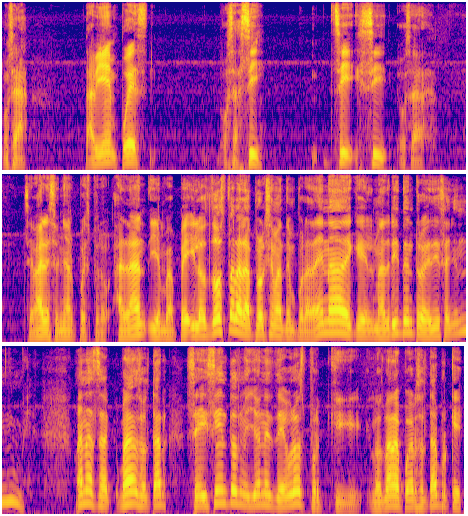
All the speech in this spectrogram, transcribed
O sea, está bien, pues. O sea, sí. Sí, sí, o sea, se vale soñar, pues, pero Alan y Mbappé, y los dos para la próxima temporada, ¿eh? Nada de que el Madrid dentro de 10 años, van a, van a soltar 600 millones de euros porque los van a poder soltar porque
